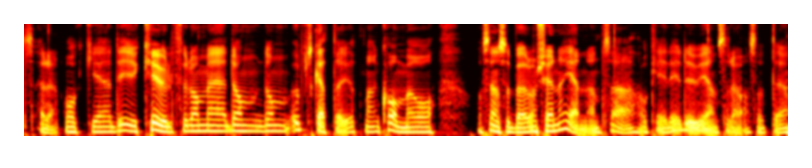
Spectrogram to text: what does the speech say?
Så är det. Och eh, det är ju kul för de, är, de, de uppskattar ju att man kommer och, och sen så börjar de känna igen en. Okej, okay, Okej, det är du igen. Så, där. så att, eh,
